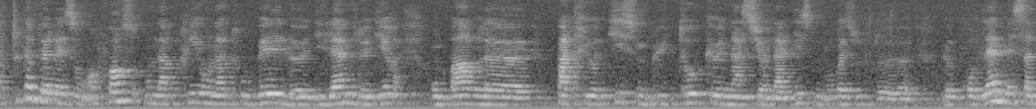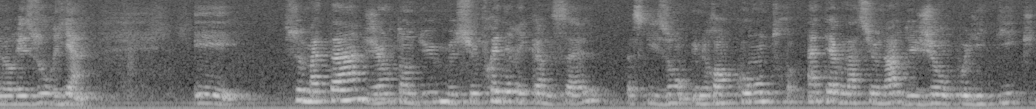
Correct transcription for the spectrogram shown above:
a tout à fait raison. En France, on a pris, on a trouvé le dilemme de dire on parle euh, patriotisme plutôt que nationalisme pour résoudre le problème, mais ça ne résout rien. Et ce matin, j'ai entendu M. Frédéric Ansel, parce qu'ils ont une rencontre internationale de géopolitique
